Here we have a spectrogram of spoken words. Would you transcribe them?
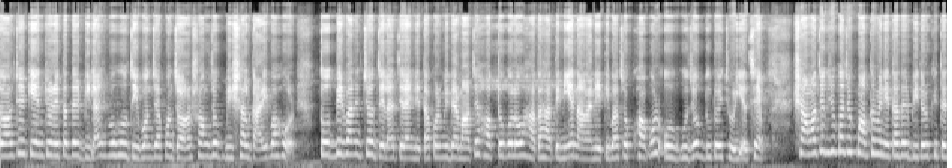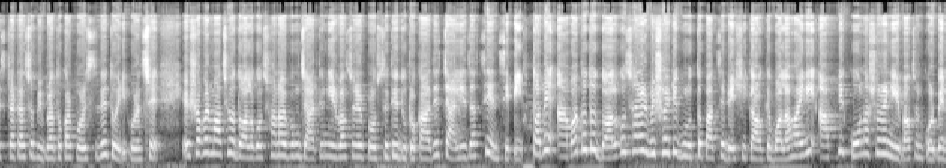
দলটির কেন্দ্রীয় নেতাদের বিলাসবহুল জীবনযাপন, জনসংযোগ, বিশাল গাড়িবহর, তদবির বাণিজ্য, জেলায় জেলায় নেতাকর্মীদের মাঝে হট্টগোল হাতাহাতি নিয়ে নানা নেতিবাচক খবর ও গুজব দুটোই ছড়িয়েছে। সামাজিক যোগাযোগ মাধ্যমে নেতাদের বিতর্কিত স্ট্যাটাস ও বিব্রতকর পরিস্থিতি তৈরি করেছে। এসবের মাঝেও দল গোছানো এবং জাতীয় নির্বাচনের প্রস্তুতি দুটো কাজে চালিয়ে যাচ্ছে এনসিপি। তবে আপাতত দল গোছানোর বিষয়টি গুরুত্ব পাচ্ছে বেশি কাউকে। বলা হয়নি, আপনি কোন আসনে নির্বাচন করবেন?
